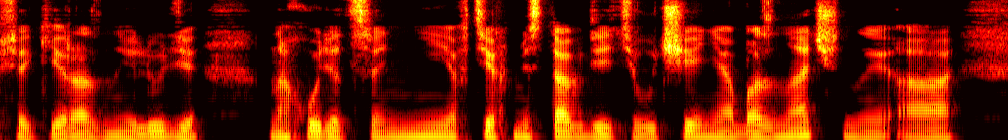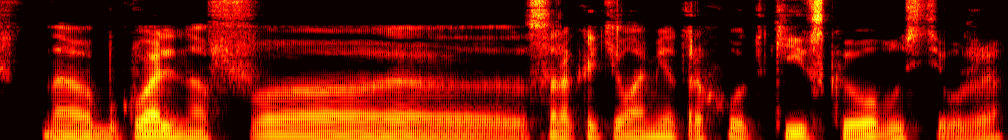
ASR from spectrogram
всякие разные люди, находятся не в тех местах, где эти учения обозначены, а буквально в 40 километрах от Киевской области уже.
